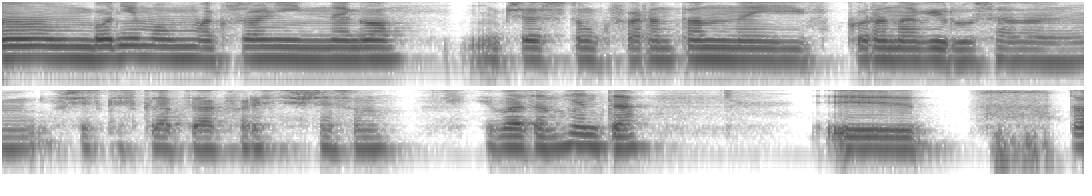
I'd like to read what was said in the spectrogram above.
Ym, bo nie mam aktualnie innego przez tą kwarantannę i koronawirusa. ym, Wszystkie sklepy akwarystyczne są chyba zamknięte. Ta,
